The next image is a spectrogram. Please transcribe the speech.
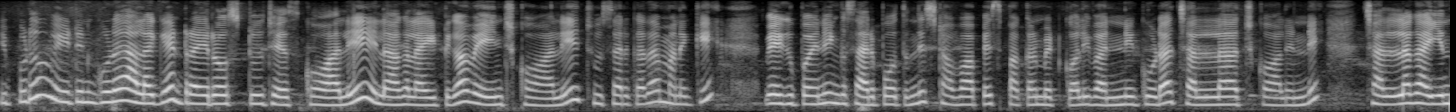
ఇప్పుడు వీటిని కూడా అలాగే డ్రై రోస్ట్ చేసుకోవాలి. ఇలాగ లైట్గా వేయించుకోవాలి. చూసారు కదా మనకి వేగిపోయినాయి ఇంకా సరిపోతుంది. స్టవ్ ఆపేసి పక్కన పెట్టుకోవాలి. ఇవన్నీ కూడా చల్లార్చుకోవాలండి. చల్లగా అయిన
